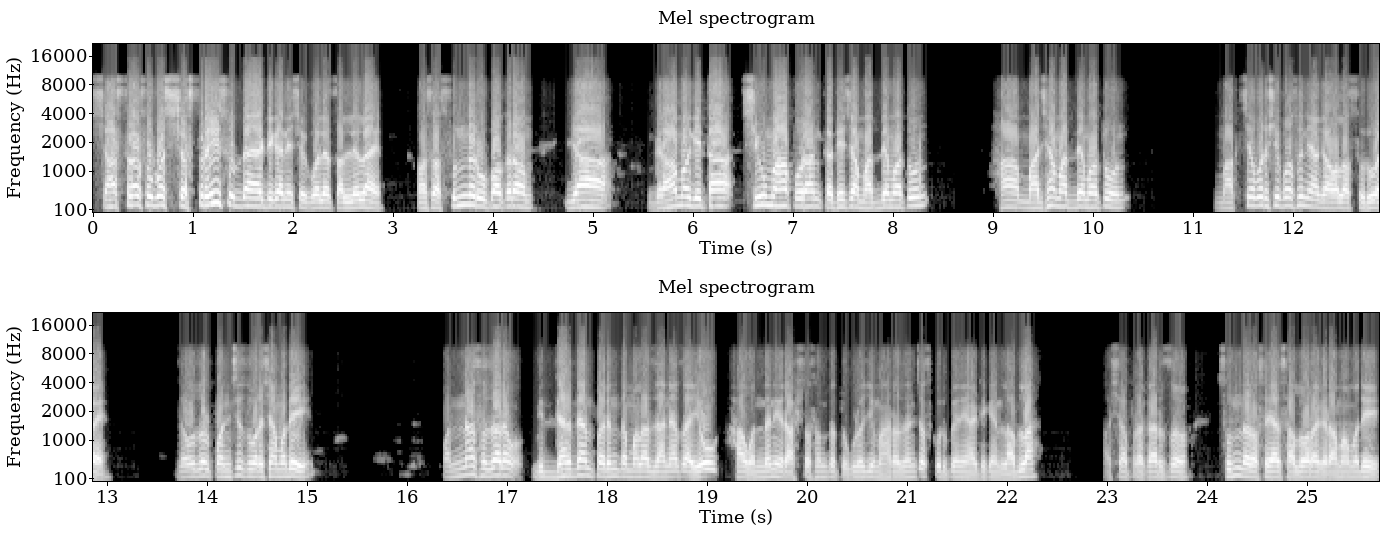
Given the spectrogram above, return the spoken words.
शास्त्रासोबत शस्त्रही सुद्धा या ठिकाणी शिकवल्या चाललेला आहे असा सुंदर उपक्रम या ग्रामगीता शिवमहापुराण कथेच्या माध्यमातून हा माझ्या माध्यमातून मागच्या वर्षीपासून या गावाला सुरू आहे. जवळजवळ पंचवीस वर्षामध्ये पन्नास हजार विद्यार्थ्यांपर्यंत मला जाण्याचा योग हा वंदनीय राष्ट्रसंत तुकडोजी महाराजांच्याच कृपेने या ठिकाणी लाभला. अशा प्रकारचं सुंदर असं या सालवारा ग्रामामध्ये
